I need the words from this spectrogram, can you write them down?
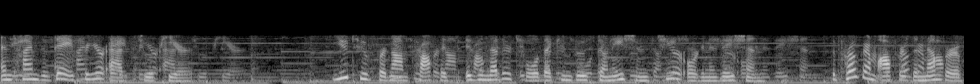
and times of day for your ads to appear. YouTube for Nonprofits is another tool that can boost donations to your organization. The program offers a number of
